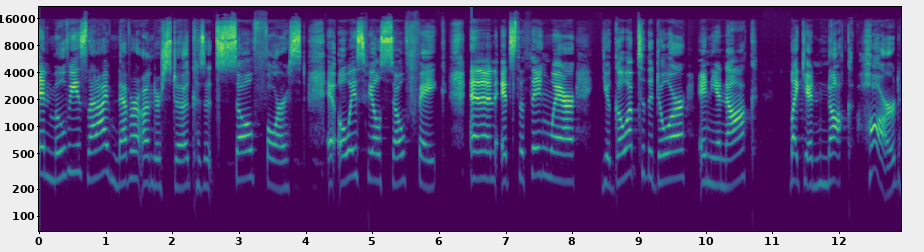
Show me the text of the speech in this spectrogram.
in movies that I've never understood because it's so forced. It always feels so fake. And it's the thing where you go up to the door and you knock like you knock hard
